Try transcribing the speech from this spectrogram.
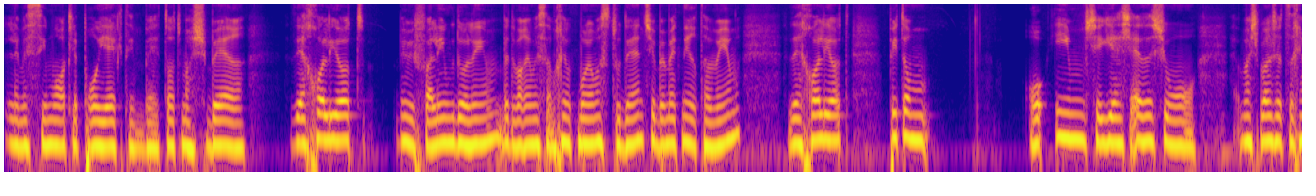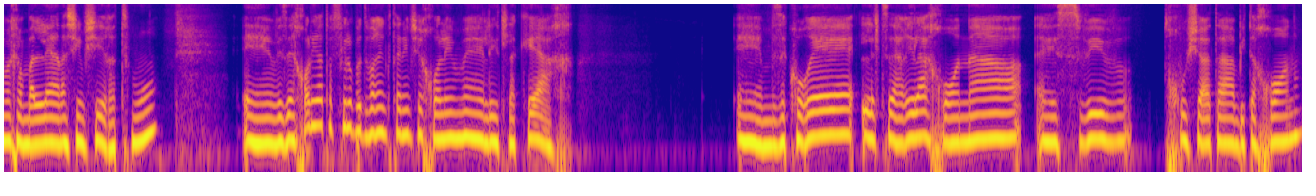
למשימות, לפרויקטים, בעתות משבר. זה יכול להיות במפעלים גדולים, בדברים משמחים כמו יום הסטודנט, שבאמת נרתמים. זה יכול להיות, פתאום רואים שיש איזשהו משבר שצריכים עכשיו מלא אנשים שיירתמו. אה, וזה יכול להיות אפילו בדברים קטנים שיכולים אה, להתלקח. אמ, זה קורה לצערי לאחרונה אה, סביב תחושת הביטחון.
